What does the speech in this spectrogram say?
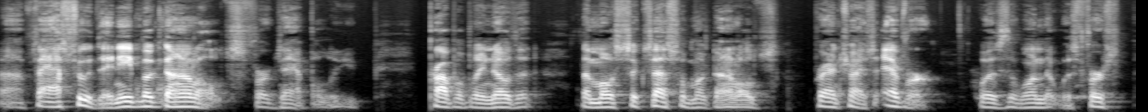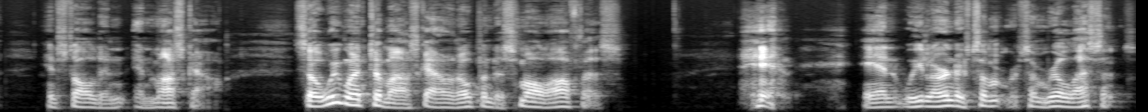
uh, fast food. They need McDonald's, for example. You probably know that the most successful McDonald's franchise ever was the one that was first installed in, in Moscow. So we went to Moscow and opened a small office, and and we learned some some real lessons.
